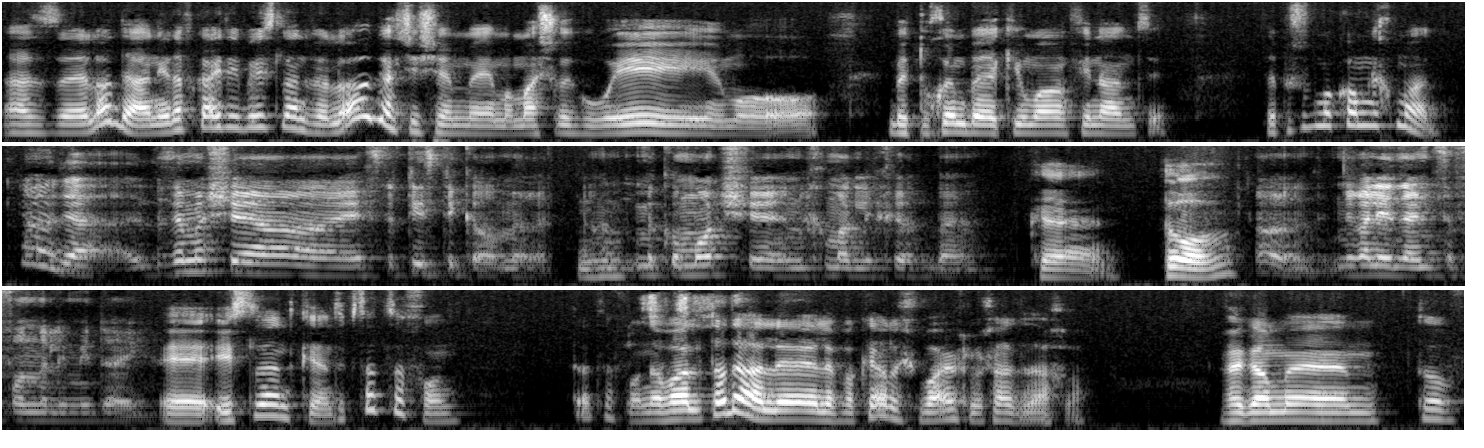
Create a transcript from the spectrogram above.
אז אה, לא יודע, אני דווקא הייתי באיסלנד ולא הרגשתי שהם אה, ממש רגועים או בטוחים בקיומם הפיננסי. זה פשוט מקום נחמד. לא יודע, זה מה שהסטטיסטיקה אומרת. מקומות שנחמד לחיות בהם. כן. טוב, לא, נראה לי עדיין צפונה לי מדי. אה, איסלנד כן, זה קצת צפון. קצת צפון, אבל אתה יודע, לבקר לשבועיים שלושה זה אחלה. וגם, אה, טוב,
